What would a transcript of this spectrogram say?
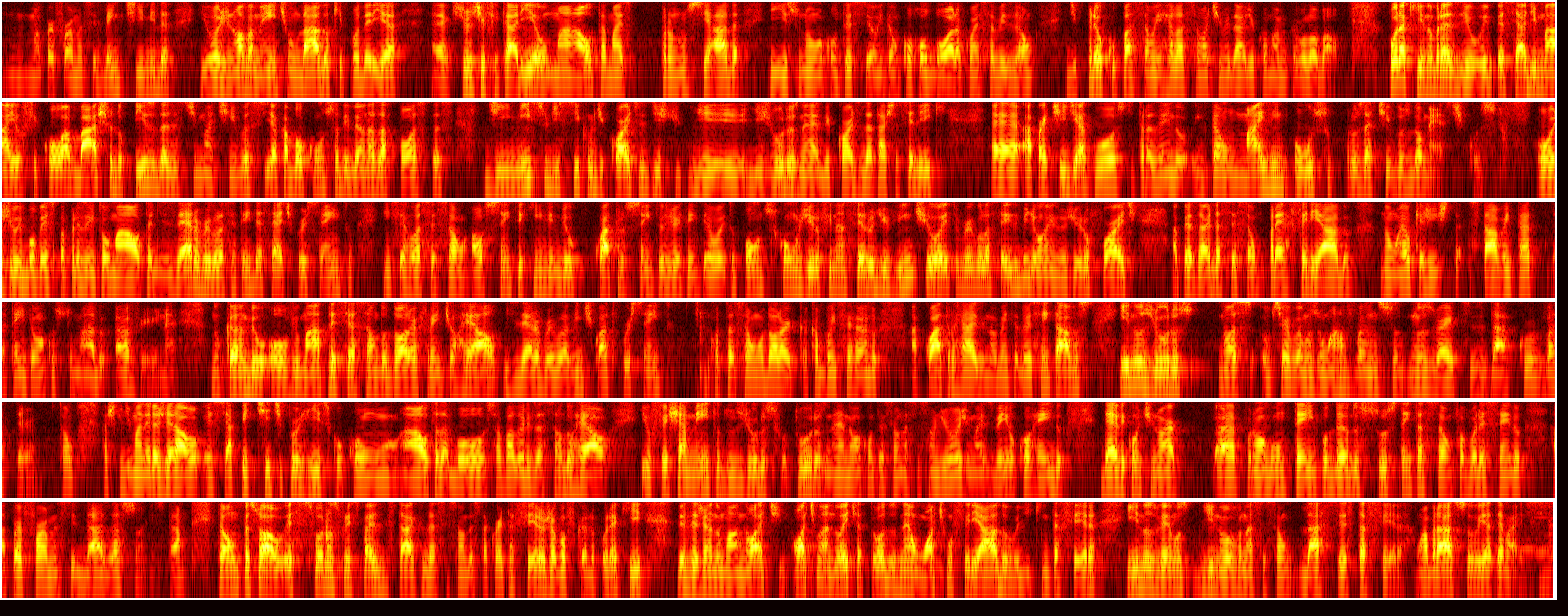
uma performance bem tímida e hoje, novamente, um dado que poderia, é, que justificaria uma alta mais pronunciada e isso não aconteceu, então corrobora com essa visão de preocupação em relação à atividade econômica global. Por aqui no Brasil, o IPCA de maio ficou abaixo do piso das estimativas e acabou consolidando as apostas de início de ciclo de cortes de, de, de juros, né, de cortes da taxa Selic, é, a partir de agosto, trazendo então mais impulso para os ativos domésticos. Hoje o Ibovespa apresentou uma alta de 0,77%, encerrou a sessão aos 115.488 pontos, com um giro financeiro de 28,6 bilhões, um giro forte, apesar da sessão pré-feriado, não é o que a gente estava até então acostumado a ver. Né? No câmbio, houve uma apreciação do dólar frente ao real de 0,24%, cotação, o dólar acabou encerrando a R$ 4,92 e nos juros nós observamos um avanço nos vértices da curva termo. Então, acho que de maneira geral, esse apetite por risco com a alta da bolsa, a valorização do real e o fechamento dos juros futuros, né, não aconteceu na sessão de hoje, mas vem ocorrendo, deve continuar uh, por algum tempo dando sustentação, favorecendo a performance das ações. Tá? Então, pessoal, esses foram os principais destaques da sessão desta quarta-feira. Eu já vou ficando por aqui, desejando uma noite, ótima noite a todos, né? um ótimo feriado de quinta-feira e nos vemos de novo na sessão da sexta-feira. Um abraço e até mais.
